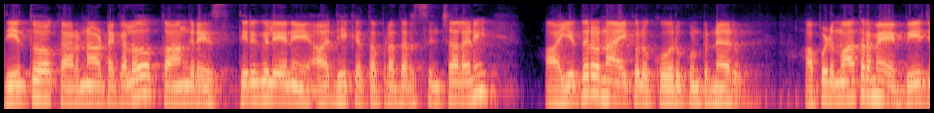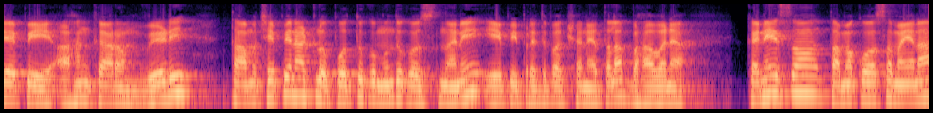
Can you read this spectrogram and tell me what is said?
దీంతో కర్ణాటకలో కాంగ్రెస్ తిరుగులేని ఆధిక్యత ప్రదర్శించాలని ఆ ఇద్దరు నాయకులు కోరుకుంటున్నారు. అప్పుడు మాత్రమే బీజేపీ అహంకారం వేడి. తాము చెప్పినట్లు పొత్తుకు ముందుకు వస్తుందని ఏపీ ప్రతిపక్ష నేతల భావన. కనీసం తమ కోసమైనా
